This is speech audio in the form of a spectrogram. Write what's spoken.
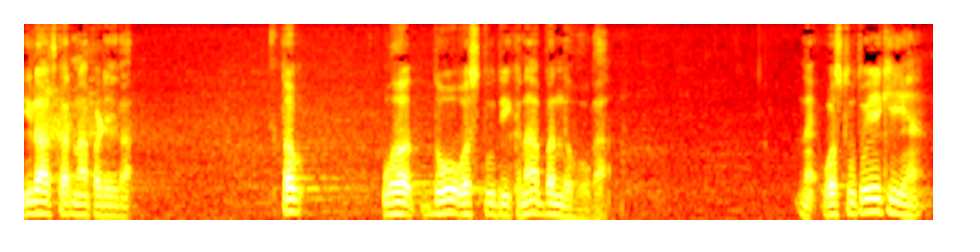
इलाज करना पड़ेगा। तब वह दो वस्तु दिखना बंद होगा। नहीं, वस्तु तो एक ही है।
